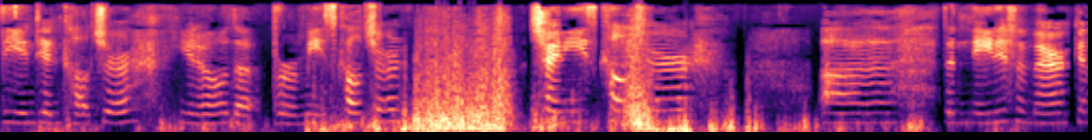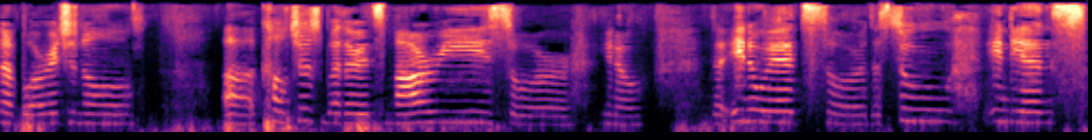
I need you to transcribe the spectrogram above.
the Indian culture, you know, the Burmese culture, Chinese culture, uh, the Native American Aboriginal uh, cultures, whether it's Maoris or you know the Inuits or the Sioux Indians,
